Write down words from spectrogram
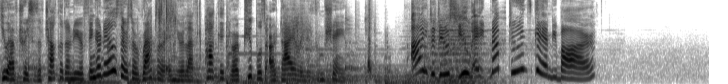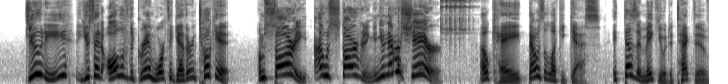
You have traces of chocolate under your fingernails. There's a wrapper in your left pocket. Your pupils are dilated from shame. I deduce you ate Neptune's candy bar. Judy, you said all of the Grimm worked together and took it. I'm sorry. I was starving, and you never share. Okay, that was a lucky guess. It doesn't make you a detective.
